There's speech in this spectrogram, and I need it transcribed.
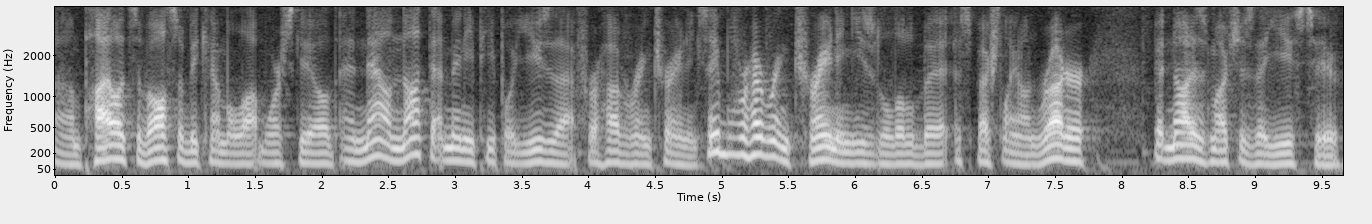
Um, pilots have also become a lot more skilled, and now not that many people use that for hovering training. Some people for hovering training use it a little bit, especially on rudder, but not as much as they used to.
